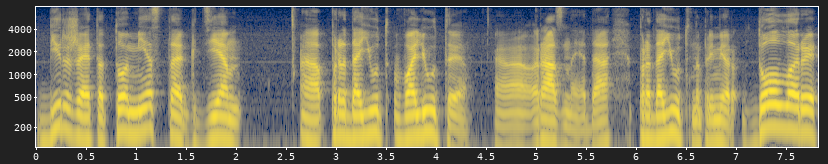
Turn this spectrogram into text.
Биржа — это то место, где а, продают валюты Э, разные, да, продают, например, доллары,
